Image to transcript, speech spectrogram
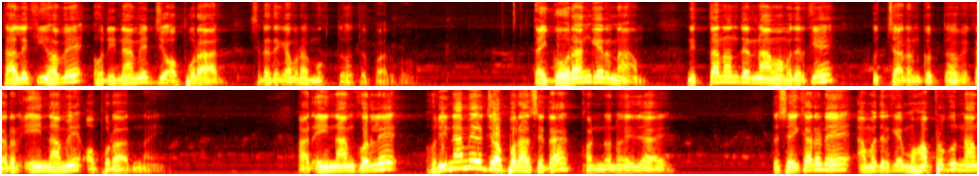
তাহলে কি হবে? হরিনামের যে অপরাধ, সেটা থেকে আমরা মুক্ত হতে পারব। তাই গৌরাঙ্গের নাম, নিত্যানন্দের নাম আমাদেরকে উচ্চারণ করতে হবে, কারণ এই নামে অপরাধ নাই। আর এই নাম করলে হরিনামের যে অপরাধ, সেটা খণ্ডন হয়ে যায়। তো সেই কারণে আমাদেরকে মহাপ্রভুর নাম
